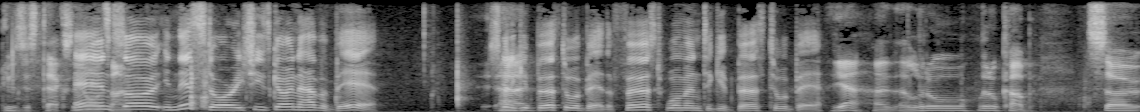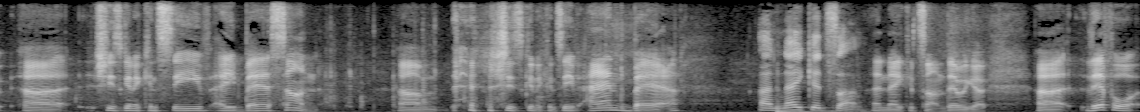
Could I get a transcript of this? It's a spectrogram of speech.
He was just texting all And the time. so in this story, she's going to have a bear. She's going Uh, to give birth to a bear. The first woman to give birth to a bear. Yeah, a, a little little cub. So uh, she's going to conceive a bear son. Um, she's going to conceive and bear A naked son. a naked son. There we go. Uh, therefore,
